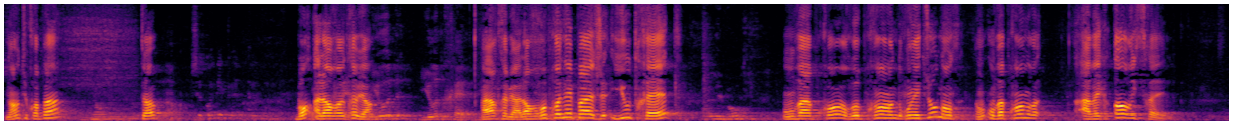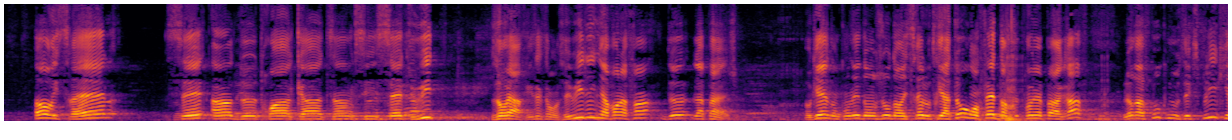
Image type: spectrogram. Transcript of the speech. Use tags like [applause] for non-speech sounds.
Non, tu crois pas? Non. Top. Bon, alors euh, très bien. Alors très bien. Alors reprenez page Yudchet. On va prendre, reprendre. On est toujours dans. On, on va prendre avec Or Israël. Or Israël, c'est 1, 2, 3, 4, 5, 6, 7, 8 Zoréach, exactement. C'est 8 lignes avant la fin de la page. Ok, donc on est dans le jour dans Israël ou Triato, où en fait, dans ce premier paragraphe, le Rav Kook nous explique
